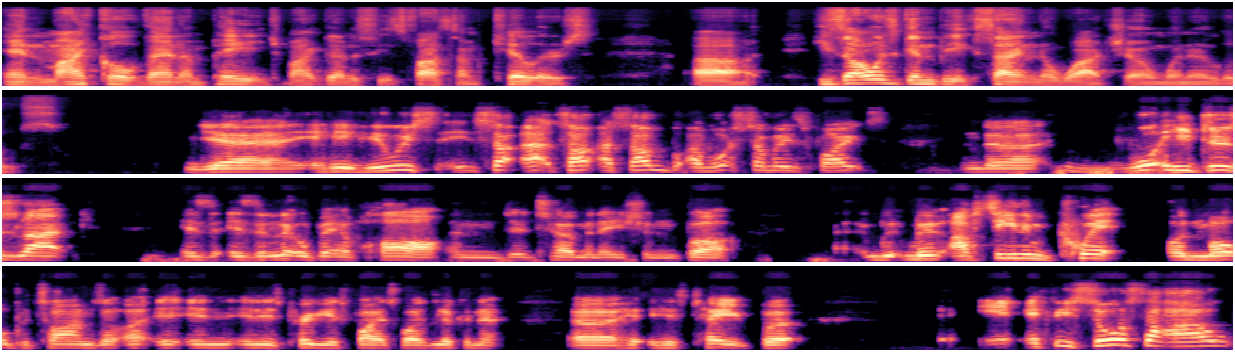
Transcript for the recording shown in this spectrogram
and Michael Venom Page. My goodness, he's fought some killers. Uh, he's always going to be exciting to watch, uh, win or lose. Yeah, he, he always. At some, I've watched some of his fights, and uh, what he does lack is is a little bit of heart and determination. But we, we, I've seen him quit on multiple times uh, in in his previous fights. While I was looking at uh, his tape, but if he sorts that out,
